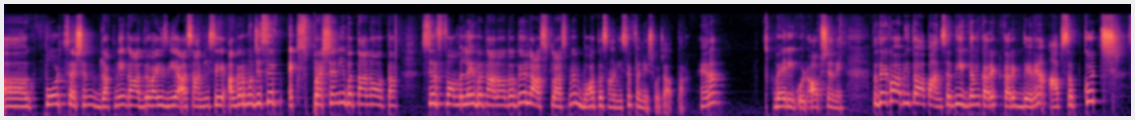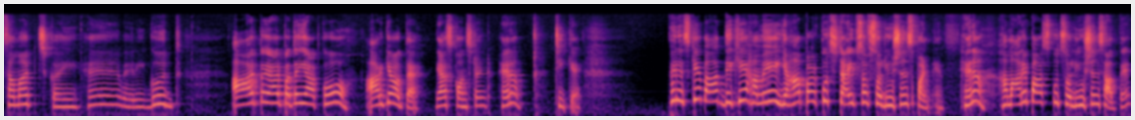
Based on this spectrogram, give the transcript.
fourth session रखने का अदरवाइज़ ये आसानी से, अगर मुझे सिर्फ़ एक्सप्रेशन ही बताना होता, सिर्फ़ फॉर्मूला ही बताना होता तो ये लास्ट क्लास में बहुत आसानी से फिनिश हो जाता, है ना? वेरी गुड ऑप्शन है तो देखो, अभी तो आप आंसर भी एकदम करेक्ट करेक्ट दे रहे हैं। आप सब कुछ समझ गए हैं। वेरी गुड आर तो यार पता ही आपको आर क्या होता है? गैस कांस्टेंट है ना? ठीक है। फिर इसके बाद देखिए, हमें यहाँ पर कुछ टाइप्स ऑफ़ सॉल्यूशंस पढ़ने है ना? हमारे पास कुछ सॉल्यूशंस आते हैं।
